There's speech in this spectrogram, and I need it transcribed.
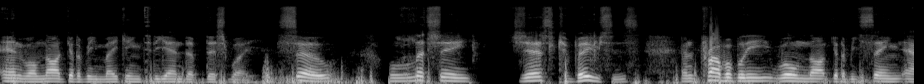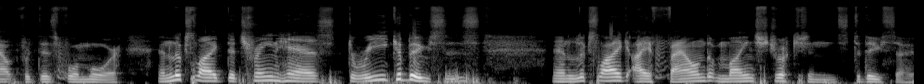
and we're not going to be making to the end of this way. So, let's say just cabooses, and probably will not going to be staying out for this for more. And looks like the train has three cabooses, and looks like I found my instructions to do so.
